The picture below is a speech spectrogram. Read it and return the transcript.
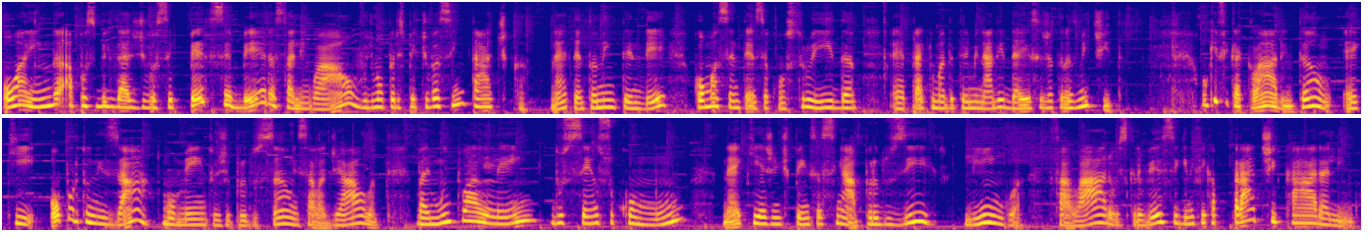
ou ainda a possibilidade de você perceber essa língua-alvo de uma perspectiva sintática, né? tentando entender como a sentença é construída é, para que uma determinada ideia seja transmitida. O que fica claro, então, é que oportunizar momentos de produção em sala de aula vai muito além do senso comum, né, que a gente pensa assim, ah, produzir língua, falar ou escrever significa praticar a língua.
